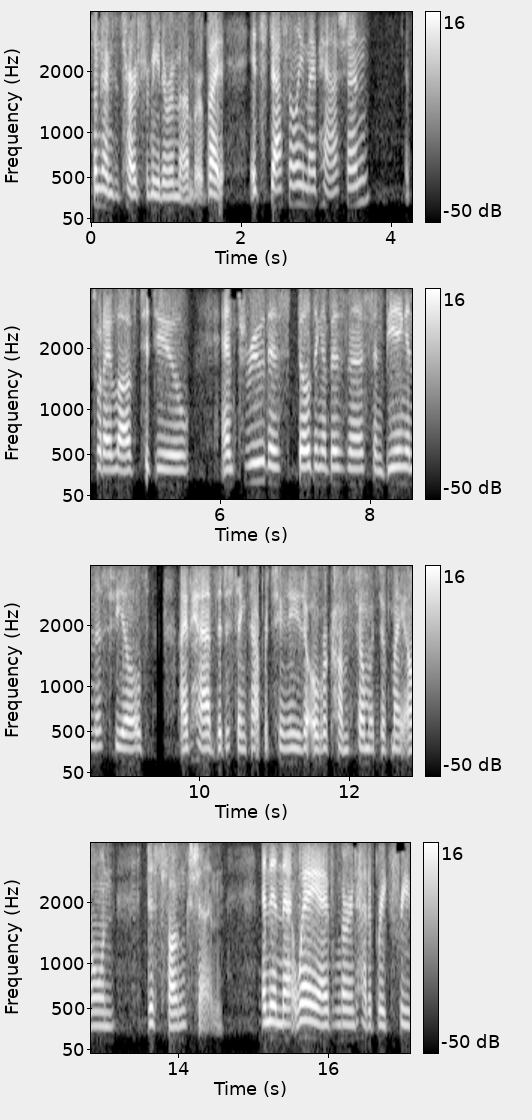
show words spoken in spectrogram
Sometimes it's hard for me to remember, but it's definitely my passion. It's what I love to do. And through this building a business and being in this field, I've had the distinct opportunity to overcome so much of my own dysfunction. And in that way, I've learned how to break free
